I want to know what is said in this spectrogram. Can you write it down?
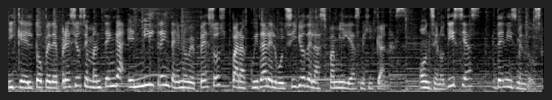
y que el tope de precios se mantenga en 1.039 pesos para cuidar el bolsillo de las familias mexicanas. 11 Noticias, Denis Mendoza.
